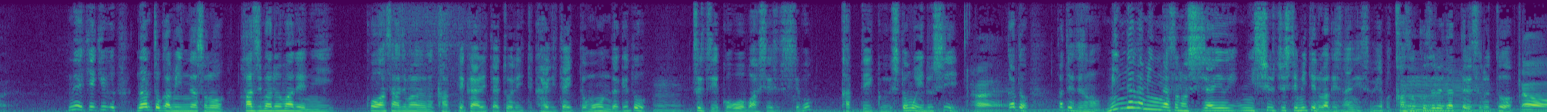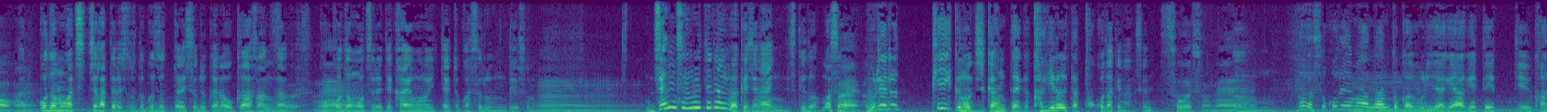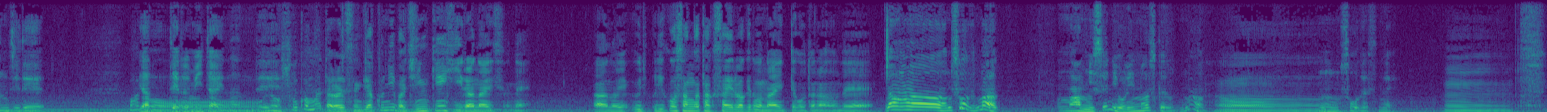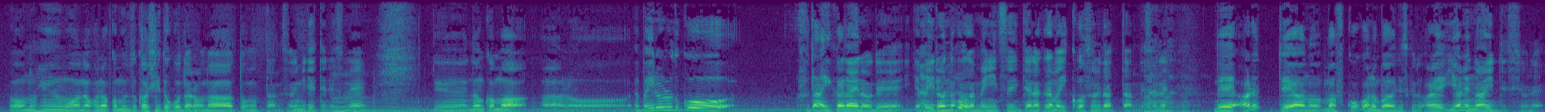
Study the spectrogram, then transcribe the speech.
い。で結局なんとかみんなその始まるまでに後半戦始まるまでに買って帰りたいトイレ行って帰りたいと思うんだけど、うん。ついついこうオーバーしてしても買っていく人もいるしはい。あとかといってそのみんながみんなその試合に集中して見てるわけじゃないんですよ。ねやっぱ家族連れだったりするとはい。子供がちっちゃかったりするとぐずったりするからお母さんがこう子供連れて買い物行ったりとかするんでそのうん。全然売れてないわけじゃないんですけど、まあ、その売れるピークの時間帯が限られたとこだけなんですよね、そうですよね、うん、だからそこでまあなんとか売り上げ上げてっていう感じでやってるみたいなんで。もそう考えたらあれですね逆に言えば人件費いらないですよね。あのう売り子さんがたくさんいるわけでもないってことなので。ああそうまあまあ店によりますけどまあうーん。うんそうですね。うん。あの辺はなかなか難しいとこだろうなと思ったんですよね見ててですね、でなんかまああのやっぱいろいろとこう普段行かないのでやっぱいろんなことが目について中の一個がそれだったんですよね、であれってあの、まあ、福岡の場合ですけどあれ屋根ないですよね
